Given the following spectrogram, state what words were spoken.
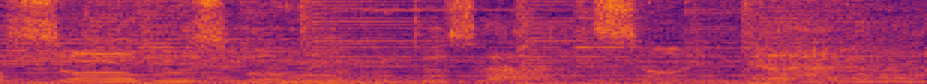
Nós somos muitos a sonhar.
